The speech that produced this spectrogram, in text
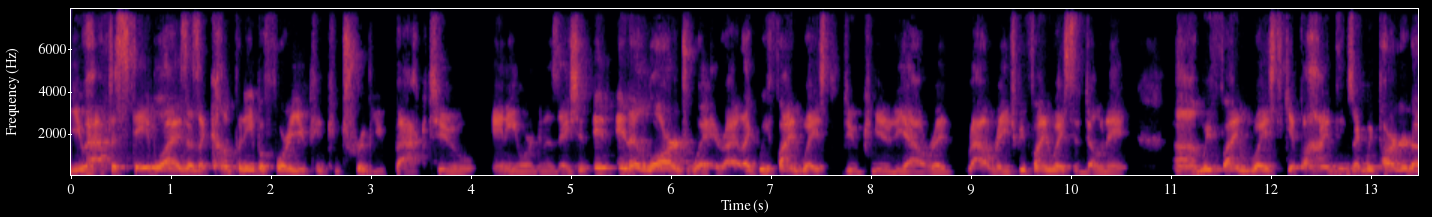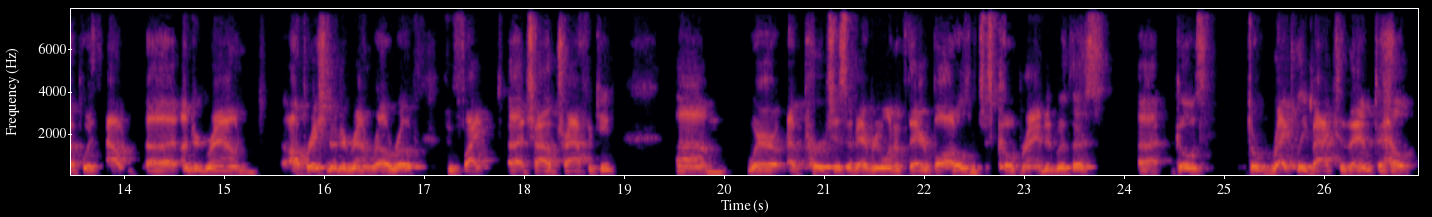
you have to stabilize as a company before you can contribute back to any organization in, in, a large way, right? Like we find ways to do community outreach, outreach. we find ways to donate, um, we find ways to get behind things. Like we partnered up with out, uh, Underground Operation Underground Railroad, who fight uh, child trafficking, um, where a purchase of every one of their bottles, which is co-branded with us, uh, goes directly back to them to help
